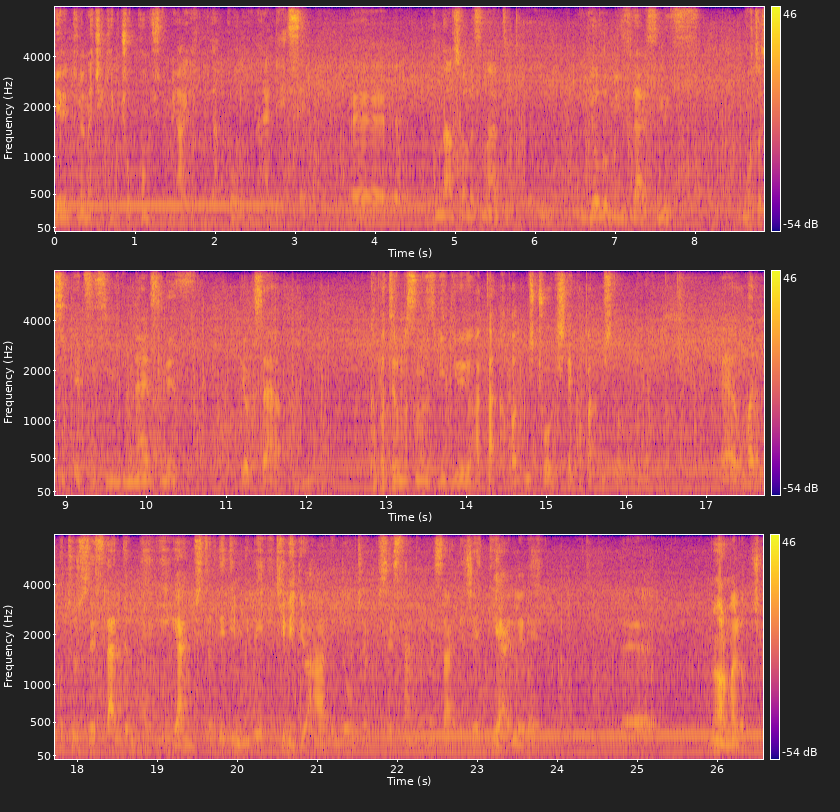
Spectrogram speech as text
geri plana çekeyim. Çok konuştum ya 20 dakika oldu neredeyse. Ee, bundan sonrasını artık e, yolumu izlersiniz, motosiklet sesimi dinlersiniz. Yoksa kapatır mısınız videoyu? Hatta kapatmış, çoğu kişi de kapatmış da olabilir. Ee, umarım bu tür seslendirme iyi gelmiştir. Dediğim gibi iki video halinde olacak bu seslendirme sadece. Diğerleri e, normal olacak.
